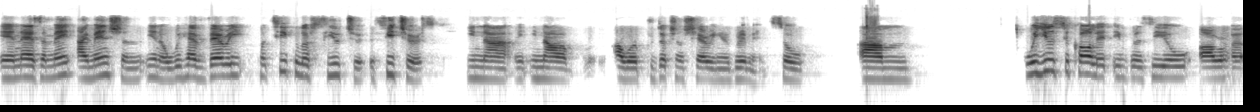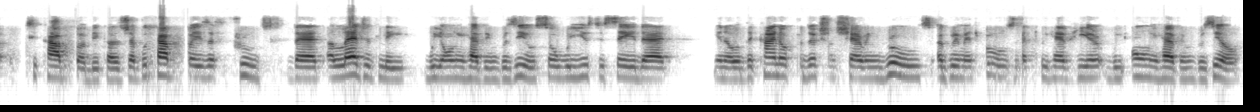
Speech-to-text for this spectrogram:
And as I, I, mentioned, you know, we have very particular future, features in, uh, in our, our production sharing agreement. So um, we used to call it in Brazil our jabuticaba because jabuticaba is a fruit that allegedly we only have in Brazil. So we used to say that you know the kind of production sharing rules, agreement rules that we have here, we only have in Brazil.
